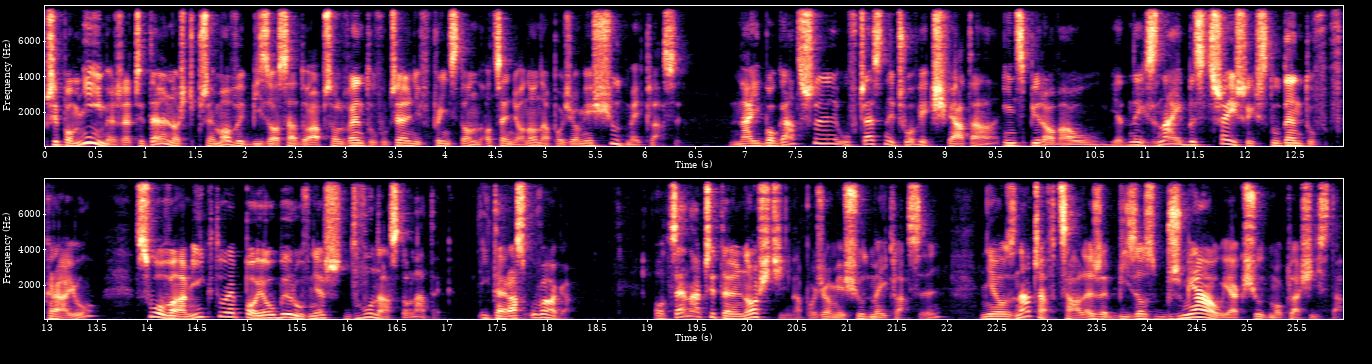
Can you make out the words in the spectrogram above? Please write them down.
Przypomnijmy, że czytelność przemowy Bizosa do absolwentów uczelni w Princeton oceniono na poziomie siódmej klasy. Najbogatszy ówczesny człowiek świata inspirował jednych z najbystrzejszych studentów w kraju słowami, które pojąłby również dwunastolatek. I teraz uwaga. Ocena czytelności na poziomie siódmej klasy nie oznacza wcale, że Bizos brzmiał jak siódmoklasista,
